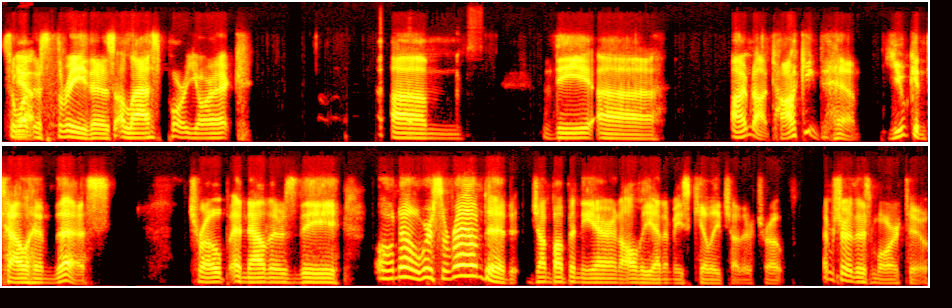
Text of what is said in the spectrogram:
So Yeah. what? There's three. There's alas, poor Yorick. Um, the uh, I'm not talking to him. You can tell him this trope. And now there's the, oh no, we're surrounded. Jump up in the air and all the enemies kill each other trope. I'm sure there's more too.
